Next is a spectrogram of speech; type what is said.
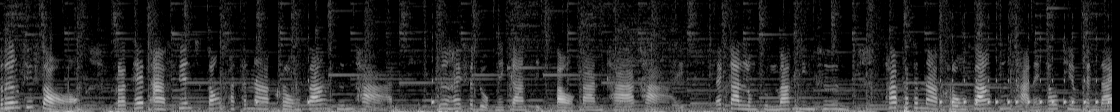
เรื่องที่ 2 ประเทศอาเซียนจะต้องพัฒนาโครงสร้างพื้นฐาน เพื่อให้สะดวกในการติดต่อการค้าขาย และการลงทุนมากยิ่งขึ้น ถ้าพัฒนาโครงสร้างพื้นฐานให้เท่าเทียมกันได้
